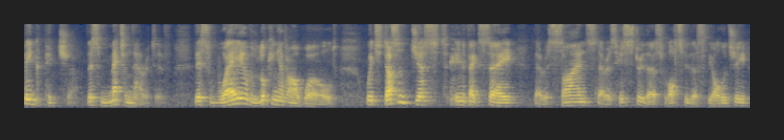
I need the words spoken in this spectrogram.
big picture, this meta-narrative, this way of looking at our world, which doesn't just, in effect, say, there is science, there is history, there's philosophy, there's theology,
